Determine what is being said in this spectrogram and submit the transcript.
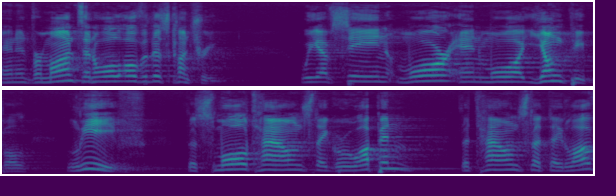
and in Vermont and all over this country, we have seen more and more young people leave the small towns they grew up in, the towns that they love,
